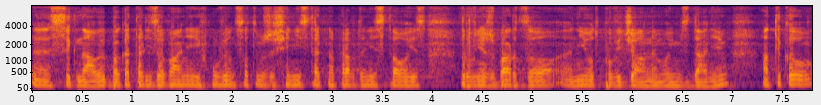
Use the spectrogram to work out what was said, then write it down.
e, sygnały, bagatelizowanie ich mówiąc o tym, że się nic tak naprawdę nie stało jest również bardzo e, nieodpowiedzialne moim zdaniem, a tylko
